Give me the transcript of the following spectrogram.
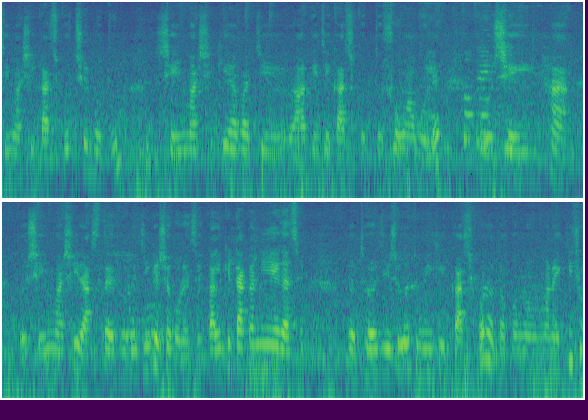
যে মাসি কাজ করছে নতুন, সেই মাসিকে আবার যে আগে যে কাজ করতো সোমা বলে, তো সেই হ্যাঁ তো সেই মাসি রাস্তায় ধরে জিজ্ঞাসা করেছে, কালকে টাকা নিয়ে গেছে। তো ধরে জিজ্ঞেস তুমি কি কাজ করো তখন মানে কিছু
